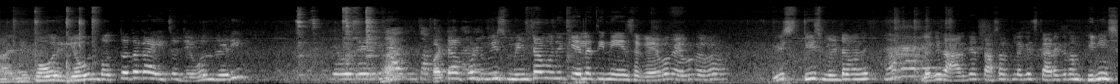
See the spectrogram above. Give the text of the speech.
आणि तोवर येऊन बघतो तर काय हिचं जेवण रेडी करायच्या. वीस मिनिटामध्ये केलं तिने हे सगळं. बघा बघा. वीस तीस मिनिटामध्ये? लगेच अर्ध्या तासात लगेच कार्यक्रम फिनिश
